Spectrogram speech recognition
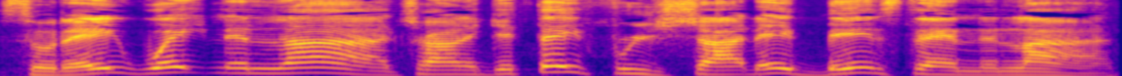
So they waiting in line trying to get their free shot. They been standing in line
